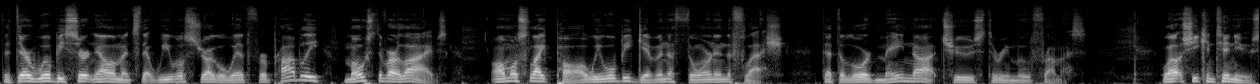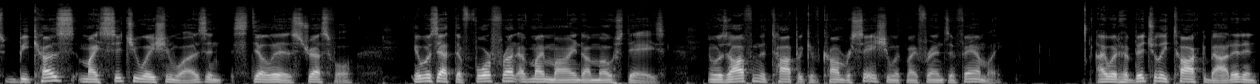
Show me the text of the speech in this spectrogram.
That there will be certain elements that we will struggle with for probably most of our lives. Almost like Paul, we will be given a thorn in the flesh that the Lord may not choose to remove from us. Well, she continues, because my situation was and still is stressful, it was at the forefront of my mind on most days and was often the topic of conversation with my friends and family. I would habitually talk about it and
